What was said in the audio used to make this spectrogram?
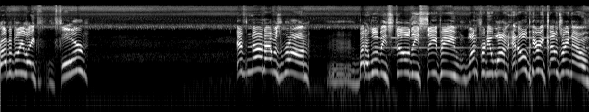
Probably like four. If not, I was wrong. Mm, But it will be still the CP 141. And oh, here he comes right now.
